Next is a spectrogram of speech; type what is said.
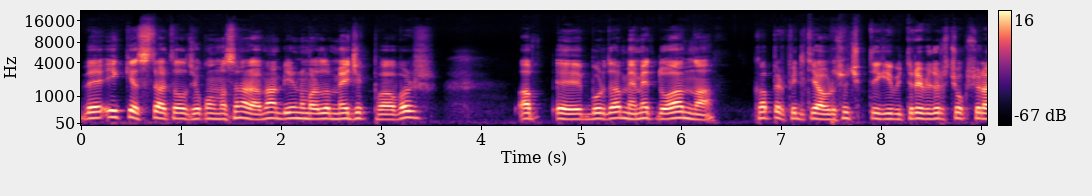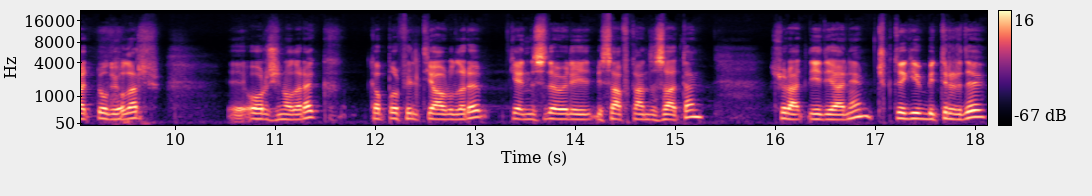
ve ilk kez start alacak olmasına rağmen 1 numaralı Magic Power e, burada Mehmet Doğan'la Copperfield yavrusu çıktığı gibi bitirebilir. Çok süratli oluyorlar e, orijin olarak. Copperfield yavruları kendisi de öyle bir safkandı zaten süratliydi yani. Çıktığı gibi bitirirdi.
